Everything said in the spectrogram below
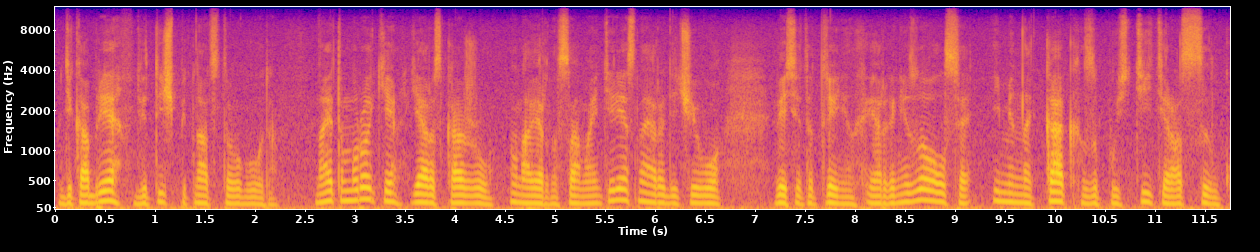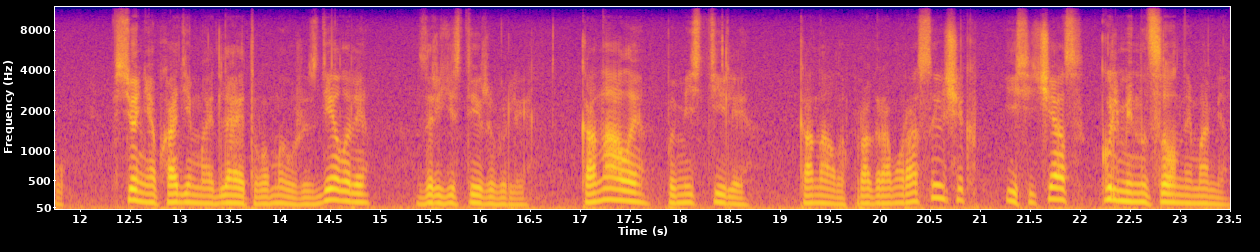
в декабре 2015 года. На этом уроке я расскажу, ну, наверное, самое интересное, ради чего весь этот тренинг и организовывался, именно как запустить рассылку. Все необходимое для этого мы уже сделали, зарегистрировали каналы, поместили каналы в программу рассылщик, и сейчас кульминационный момент.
